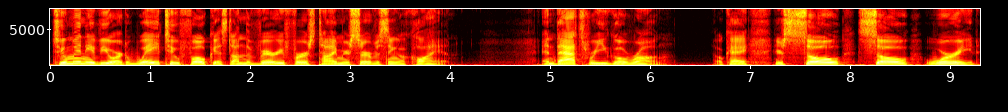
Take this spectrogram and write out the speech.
Too many of you are way too focused on the very first time you're servicing a client. And that's where you go wrong. Okay? You're so, so worried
